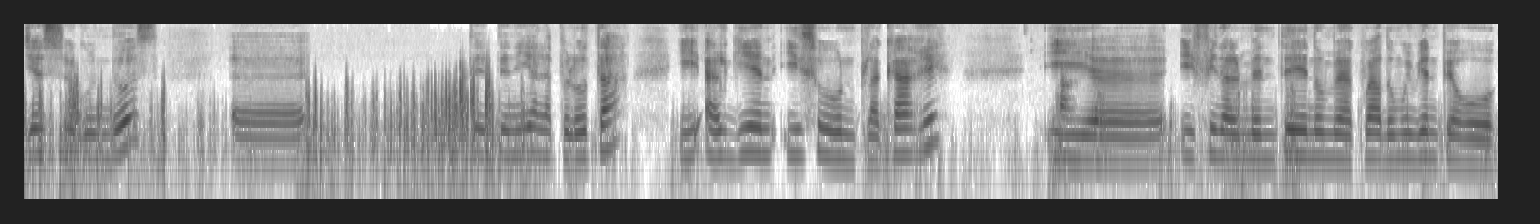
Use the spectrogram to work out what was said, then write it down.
10 segundos, uh, tenía la pelota y alguien hizo un placaje y, uh, y finalmente no me acuerdo muy bien, pero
